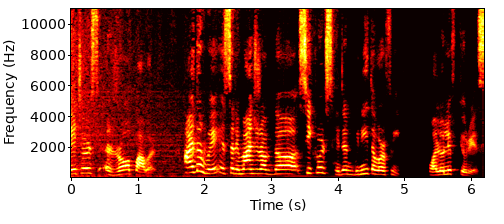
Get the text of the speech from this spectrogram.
nature's raw power. Either way, it's a reminder of the secrets hidden beneath our feet. Follow Live Qurious.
